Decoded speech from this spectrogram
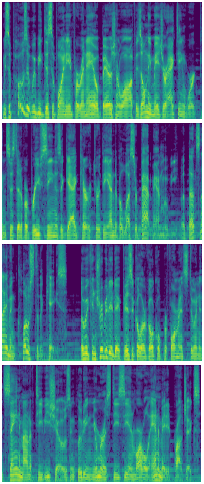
We suppose it would be disappointing for Rene Auberjonois if his only major acting work consisted of a brief scene as a gag character at the end of a lesser Batman movie, but that's not even close to the case. Though he contributed a physical or vocal performance to an insane amount of TV shows, including numerous DC and Marvel animated projects,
